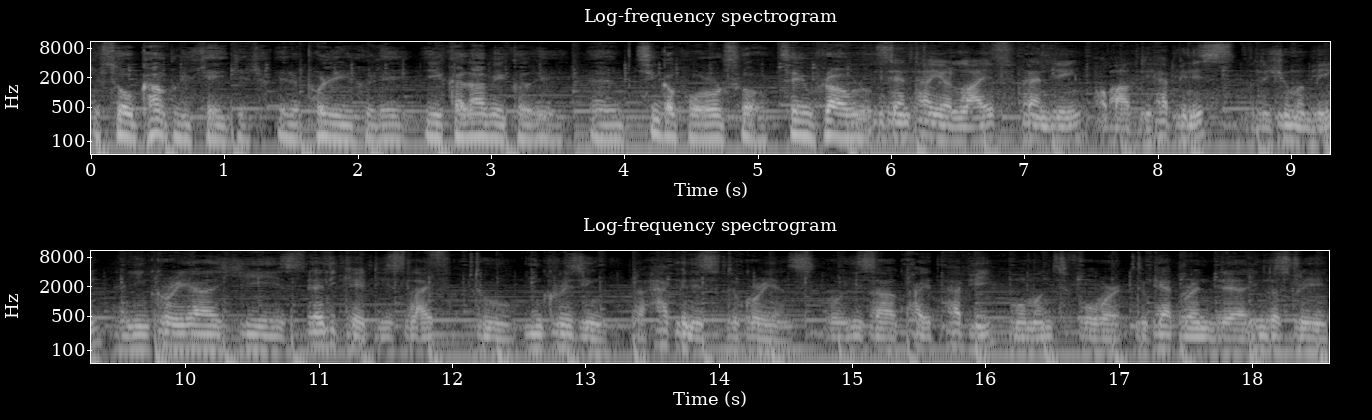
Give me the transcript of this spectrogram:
It's so complicated, you know, politically, economically, and Singapore also, same problem. His entire life spending about the happiness of the human being. And in Korea, he's dedicated his life to increasing the happiness to Koreans. So it's a quite happy moment for to get brand the industry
